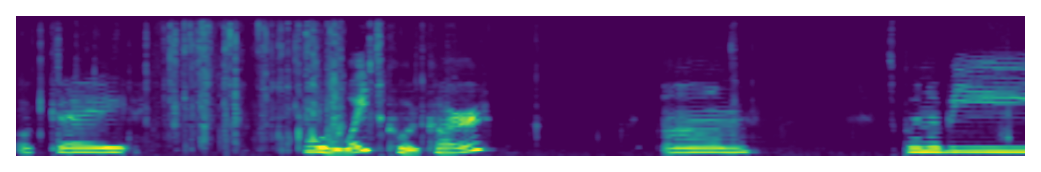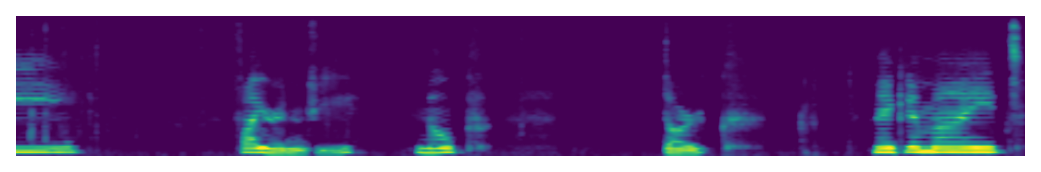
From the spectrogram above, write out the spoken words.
Okay. Cool, white code card. Um, it's gonna be fire energy. Nope. Dark. Magnemite.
